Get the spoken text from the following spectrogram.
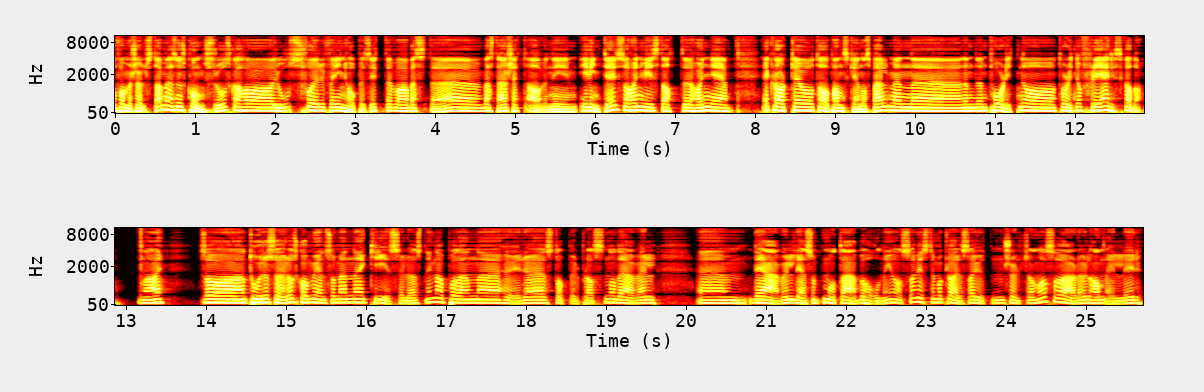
å få med Sjølstad, men jeg syns Kongsro skal ha ros for, for innhoppet sitt. Det var beste, beste jeg har sett av ham i, i, vinter, så han viste at han er, er, klar til å ta opp hansken og spille, men uh, de, de tåler ikke noe, tåler ikke noe flere skader. Nei, så Tore Sørås kom jo inn som en kriseløsning da, på den uh, høyre stopperplassen, og det er vel det er vel det som på en måte er beholdningen også. Hvis de må klare seg uten Sjølstad så er det vel han eller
